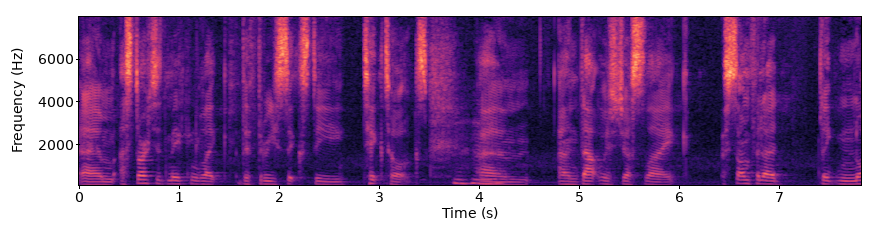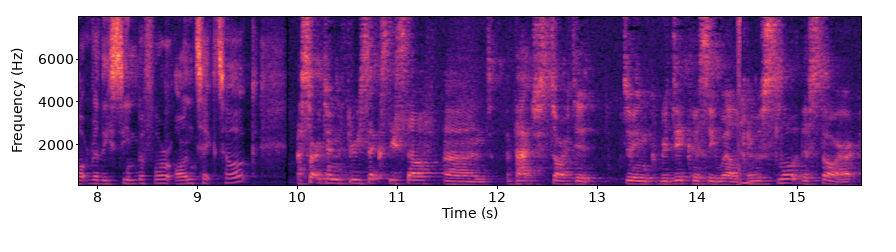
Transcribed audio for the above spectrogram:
um, I started making like the 360 TikToks, um, and that was just like something I'd like not really seen before on TikTok. I started doing the 360 stuff, and that just started doing ridiculously well. It was slow at the start,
